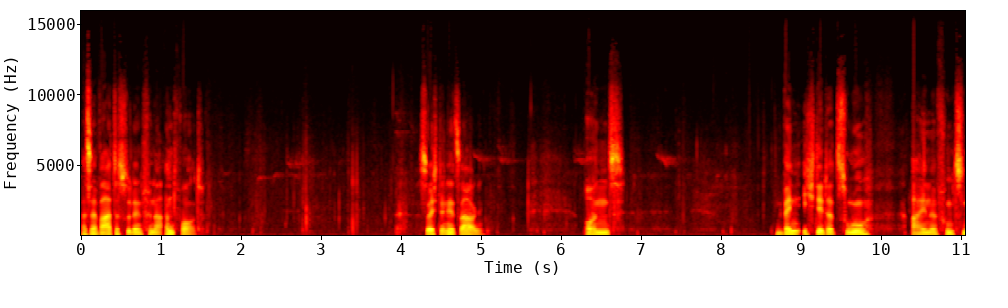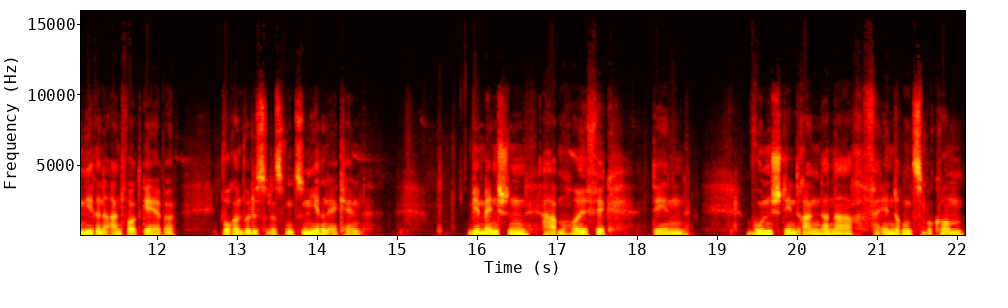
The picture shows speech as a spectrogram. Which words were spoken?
was erwartest du denn für eine Antwort? Was soll ich denn jetzt sagen? Und wenn ich dir dazu eine funktionierende Antwort gäbe, woran würdest du das Funktionieren erkennen? Wir Menschen haben häufig den Wunsch, den Drang danach, Veränderung zu bekommen,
